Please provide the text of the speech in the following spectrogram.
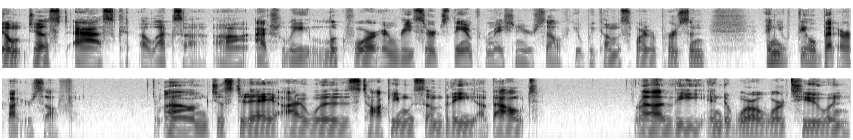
don't just ask Alexa. Uh, actually, look for and research the information yourself. You'll become a smarter person and you'll feel better about yourself. Um, just today, I was talking with somebody about uh, the end of World War II and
